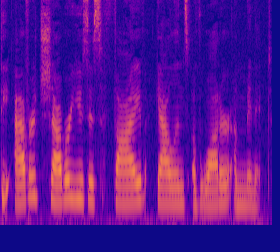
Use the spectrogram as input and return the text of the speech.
The average shower uses 5 gallons of water a minute.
